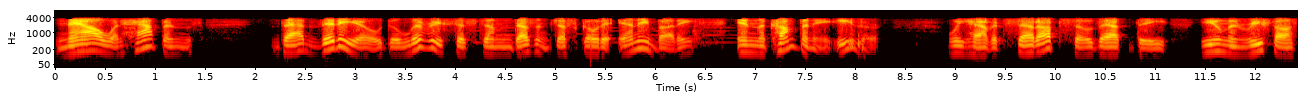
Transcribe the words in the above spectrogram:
Now what happens, that video delivery system doesn't just go to anybody in the company either. We have it set up so that the human resource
